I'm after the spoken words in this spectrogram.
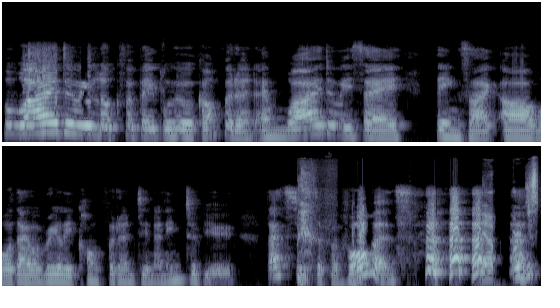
Why do we look for people who are confident? And why do we say things like, oh, well, they were really confident in an interview? That's just a performance. yep. Or just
